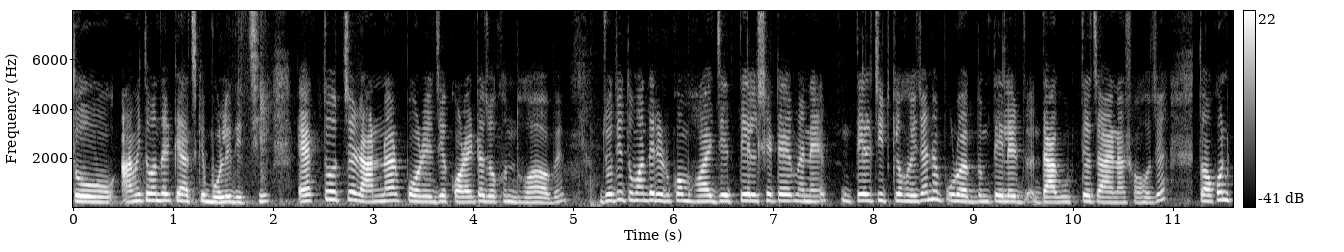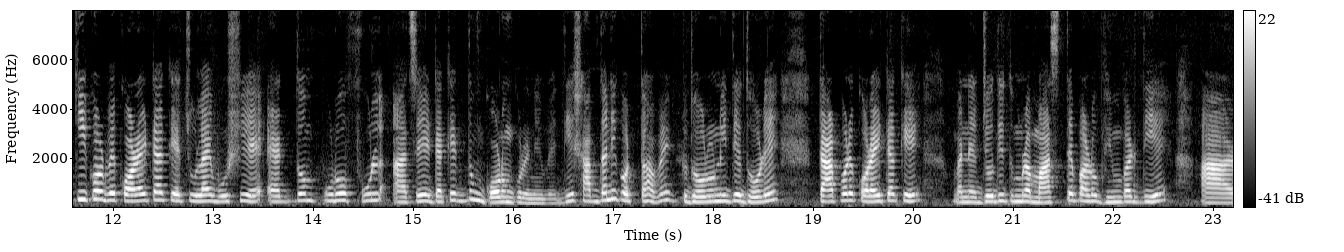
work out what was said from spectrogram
তো আমি তোমাদেরকে আজকে বলে দিচ্ছি, এক তো হচ্ছে রান্নার পরে যে কড়াইটা যখন ধোয়া হবে, যদি তোমাদের এরকম হয় যে তেল সেটে মানে তেল চিটকে হয়ে যায় না, পুরো একদম তেলের দাগ উঠতে চায় না সহজে, তখন কি করবে কড়াইটাকে চুলায় বসিয়ে একদম পুরো ফুল আছে এটাকে একদম গরম করে নেবে। দিয়ে সাবধানই করতে হবে, একটু ধরুনি দিয়ে ধরে তারপরে কড়াইটাকে মানে যদি তোমরা মাজতে পারো ভিমবার দিয়ে, আর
